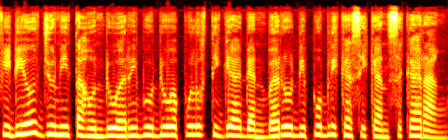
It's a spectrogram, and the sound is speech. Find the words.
Video Juni tahun 2023 dan baru dipublikasikan sekarang,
